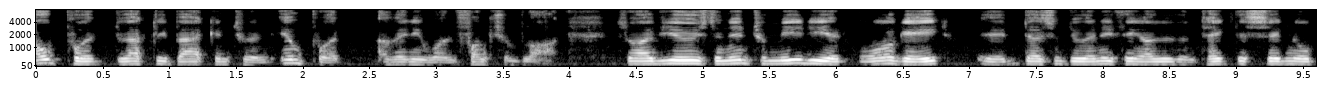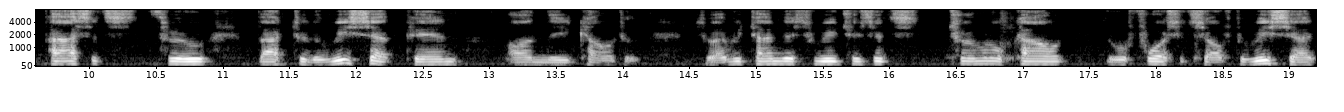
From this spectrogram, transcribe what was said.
output directly back into an input of any one function block. So I've used an intermediate OR gate. It doesn't do anything other than take the signal, pass it through back to the reset pin on the counter. So every time this reaches its terminal count, it will force itself to reset.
